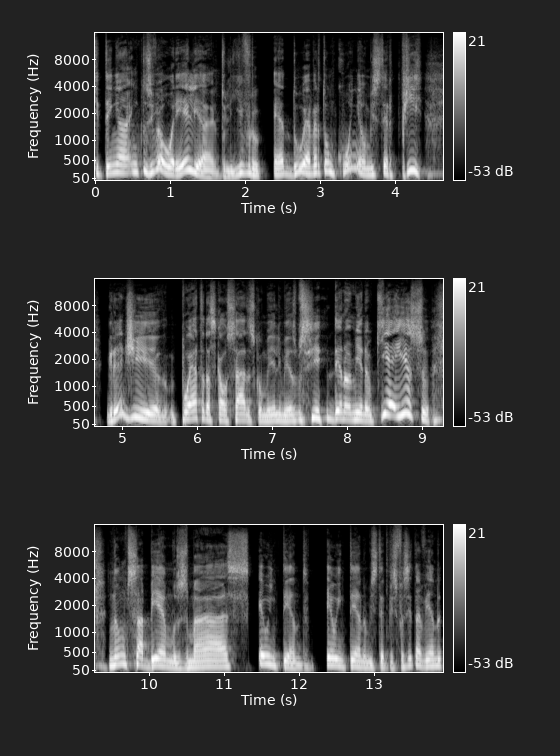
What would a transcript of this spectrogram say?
que tem a, inclusive a orelha do livro é do Everton Cunha, o Mr. P, grande poeta das calçadas, como ele mesmo se denomina. O que é isso? Não sabemos, mas eu entendo. Eu entendo, Mr. P. Se você tá vendo,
